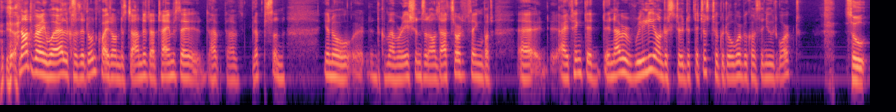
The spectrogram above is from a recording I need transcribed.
Not very well because they don't quite understand it. At times they have, have blips and, you know, in the commemorations and all that sort of thing. But uh, I think they, they never really understood it. They just took it over because they knew it worked. So,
